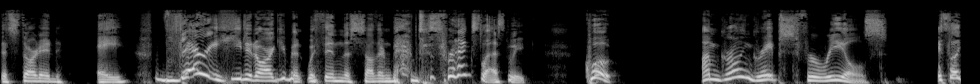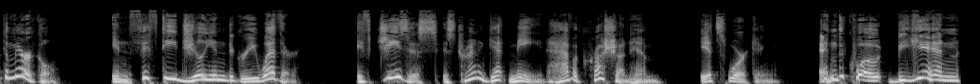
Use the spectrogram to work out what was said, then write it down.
that started a very heated argument within the Southern Baptist ranks last week. Quote, I'm growing grapes for reals. It's like a miracle in 50 jillion degree weather. If Jesus is trying to get me to have a crush on him, it's working. End quote. Begin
